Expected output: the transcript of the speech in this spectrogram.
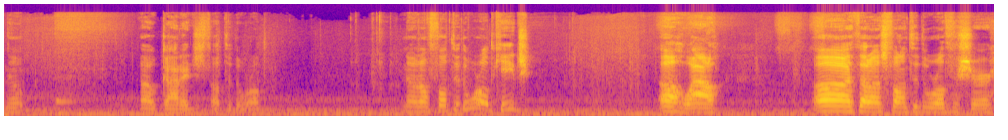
Nope. Oh god, I just fell through the world. No, don't fall through the world, Kage. Oh, wow. Oh, I thought I was falling through the world for sure.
